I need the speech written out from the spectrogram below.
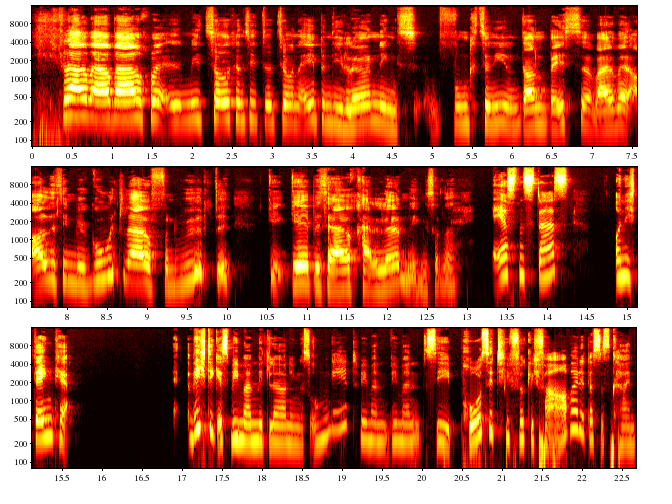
Ich glaube aber auch äh, mit solchen Situationen eben die Learnings funktionieren dann besser, weil wenn alles immer gut laufen würde, gäbe es ja auch keine Learnings, oder? Erstens das. Und ich denke, wichtig ist, wie man mit Learnings umgeht, wie man, wie man sie positiv wirklich verarbeitet, dass es kein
